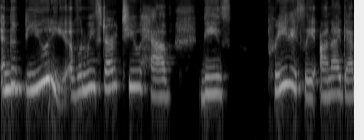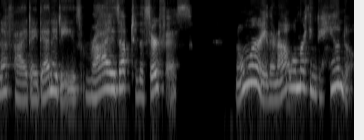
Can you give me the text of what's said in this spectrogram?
And the beauty of when we start to have these previously unidentified identities rise up to the surface don't worry, they're not one more thing to handle.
